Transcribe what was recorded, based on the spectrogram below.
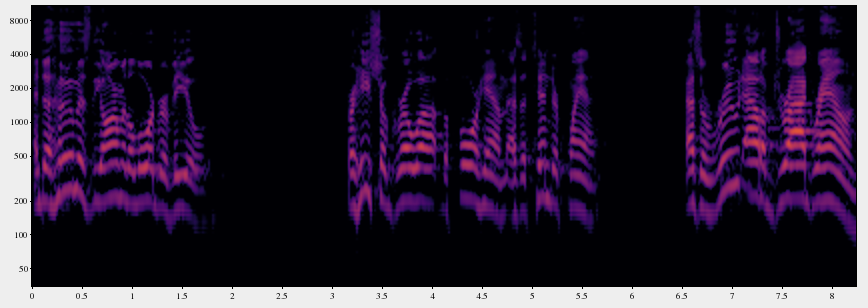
and to whom is the arm of the Lord revealed? For he shall grow up before him as a tender plant, as a root out of dry ground.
